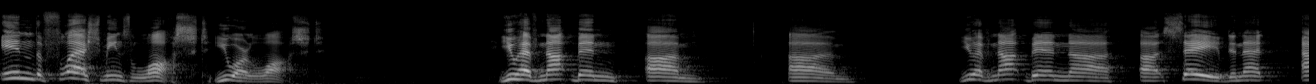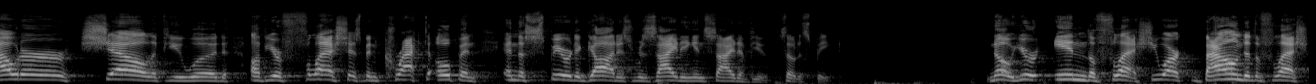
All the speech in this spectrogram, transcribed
in the flesh means lost. You are lost. You have not been, um, um, you have not been uh, uh, saved, and that outer shell, if you would, of your flesh has been cracked open, and the Spirit of God is residing inside of you, so to speak. No, you're in the flesh. You are bound to the flesh.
